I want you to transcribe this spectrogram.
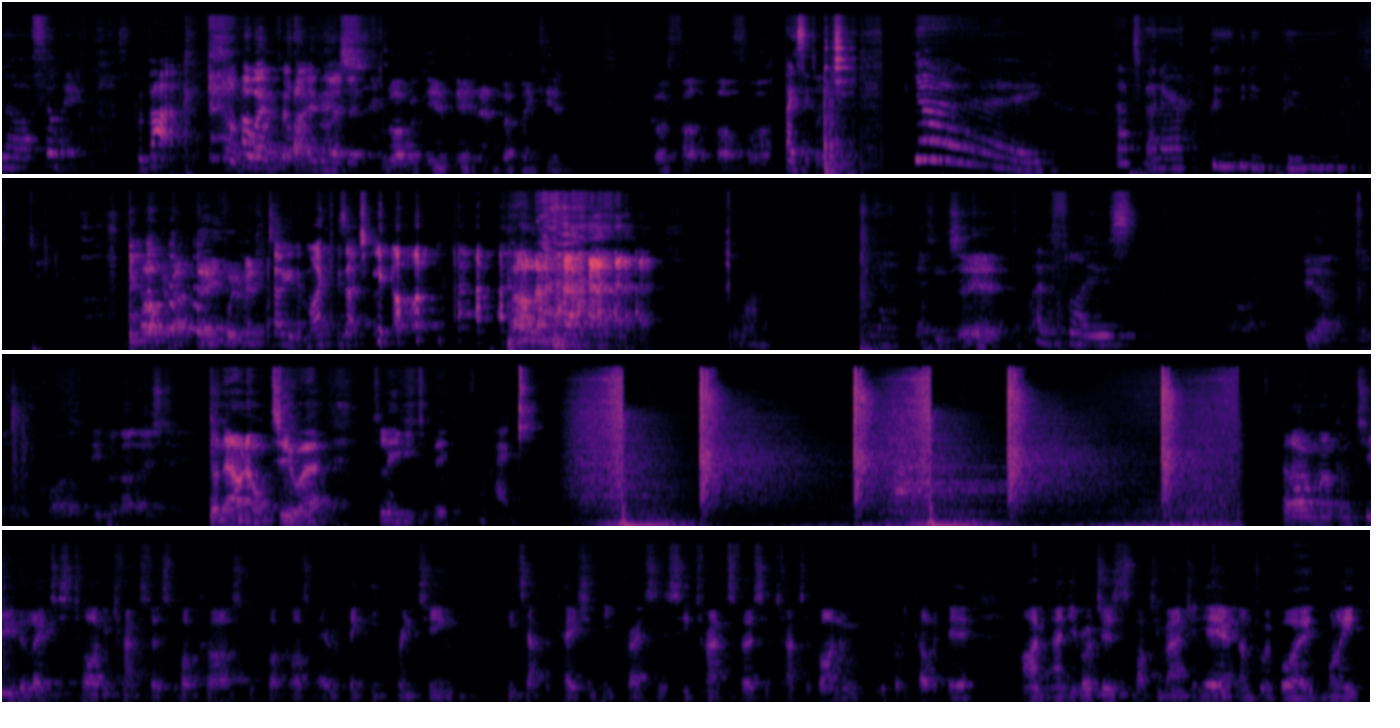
We are filming. We're back. Oh, oh, I won't put that in the edit. Vlog with P and end up making Godfather Part 4. Basically. Yay! That's better. Booby doo boo. After about 30, 40 minutes. Tell you the mic is actually on. Oh no! One. Yeah. yeah, I think so, yeah. Whatever flows. Alright. Do that one because there's quite a lot of people like those two. You'll now know what to, uh, to leave you to be. Okay. Hello and welcome to the latest Target Transfers podcast, your podcast for everything heat printing, heat application, heat presses, heat transfers, heat transfer vinyl. We've got you covered here. I'm Andy Rogers, marketing manager here, and I'm joined by Molly,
